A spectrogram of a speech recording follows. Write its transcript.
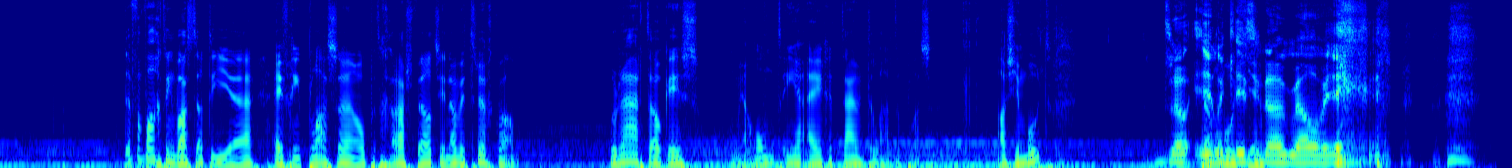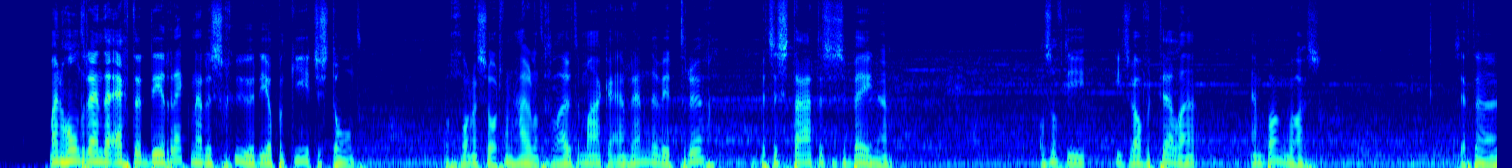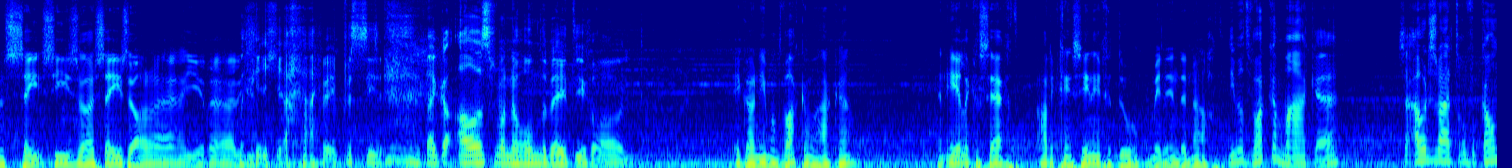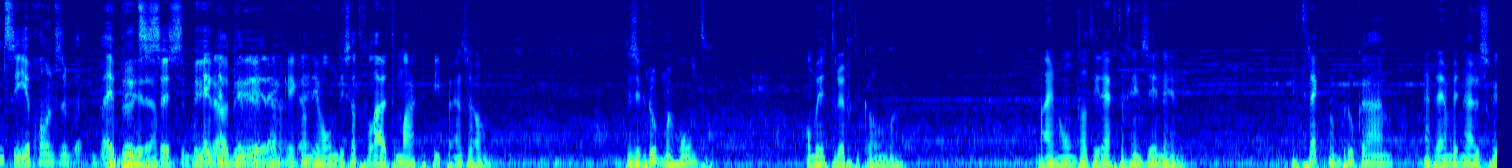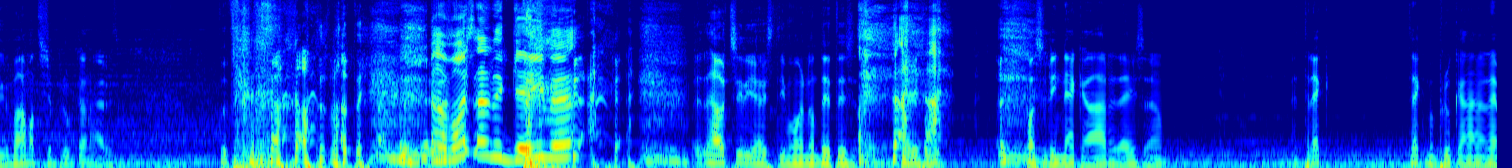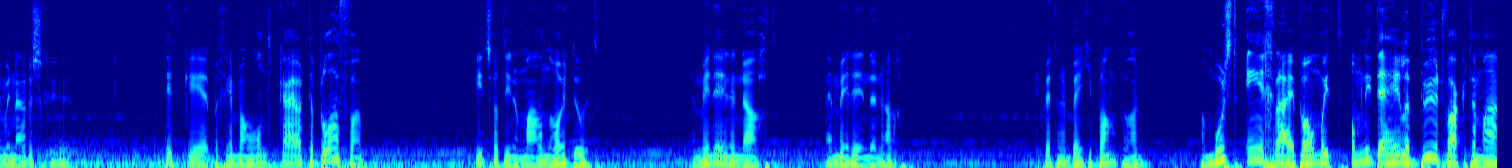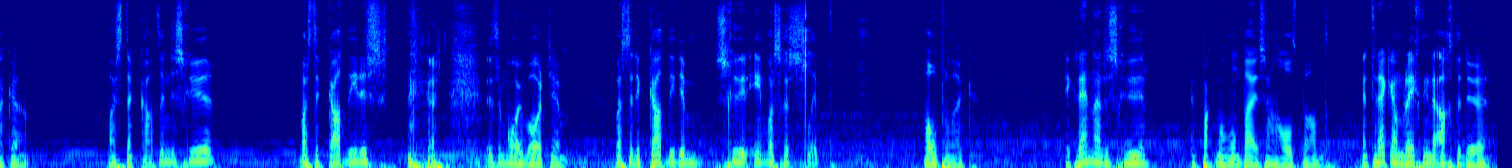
De verwachting was dat hij eh, even ging plassen op het grasveldje en dan weer terugkwam. Hoe raar het ook is om je hond in je eigen tuin te laten plassen. Als je moet, Zo eerlijk moet is je. hij dan ook wel weer. Mijn hond rende echter direct naar de schuur die op een kiertje stond. Begon een soort van huilend geluid te maken en rende weer terug met zijn staart tussen zijn benen. Alsof hij iets wou vertellen en bang was. Zegt een Caesar, Caesar eh, hier. eh, ja, hij weet precies. Hij kan alles van de honden, weet hij gewoon. ik wou niemand wakker maken. En eerlijk gezegd had ik geen zin in gedoe midden in de nacht. Niemand wakker maken. Zijn ouders waren toch op vakantie? Of gewoon zijn bij buren. broertjes en zussen, Ik buren? denk de buren, denk ik. Want die hond die zat geluid te maken, te piepen en zo. Dus ik roep mijn hond om weer terug te komen. Mijn hond had hier echter geen zin in. Ik trek mijn broek aan en ren weer naar de schuur. Waarom had hij zijn broek dan uit? Dat, wat, Hij was aan het gamen. het houdt serieus, Timon, want dit is... Deze, passen die nekharen, deze. Ik trek, trek mijn broek aan en ren weer naar de schuur. Dit keer begint mijn hond keihard te blaffen. Iets wat hij normaal nooit doet. En midden in de nacht. En midden in de nacht. Ik werd er een beetje bang van. Maar moest ingrijpen om, niet- om niet de hele buurt wakker te maken. Was het een kat in de schuur? Was de kat die de... Dit is een mooi woordje. Was het de kat die de schuur in was geslipt? Hopelijk. Ik ren naar de schuur en pak mijn hond bij zijn halsband. En trek hem richting de achterdeur.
